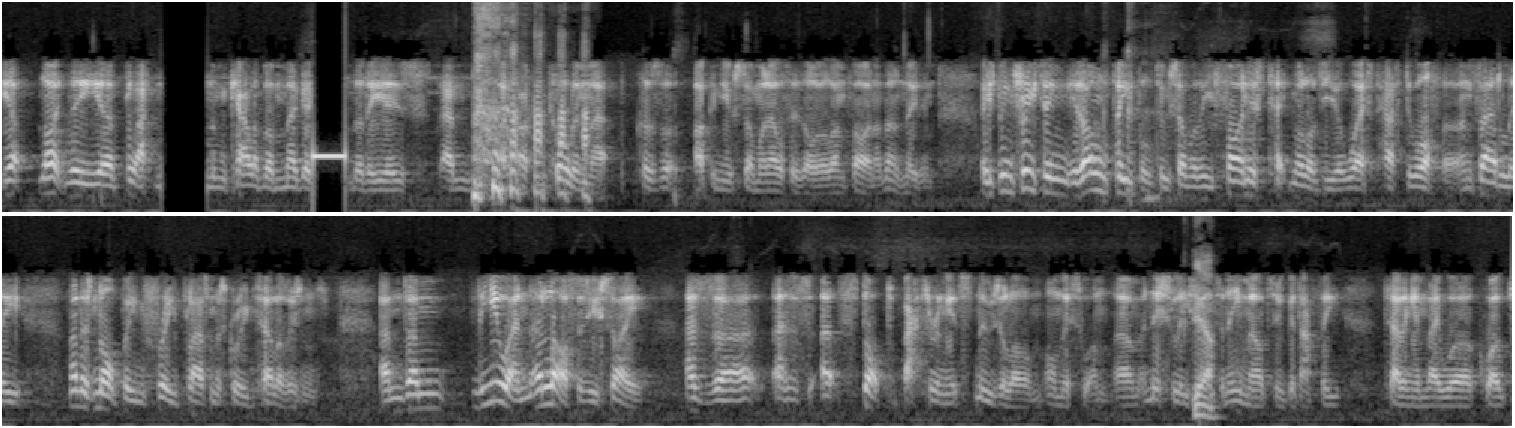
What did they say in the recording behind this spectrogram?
yep, like the uh, platinum caliber mega that he is, and I, I can call him that because I can use someone else's oil. I'm fine. I don't need him. He's been treating his own people to some of the finest technology the West has to offer, and sadly, that has not been free plasma screen televisions. And um, the UN, at last, as you say, has uh, has uh, stopped battering its snooze alarm on this one. Um, initially, sent yeah. an email to Gaddafi telling him they were quotes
